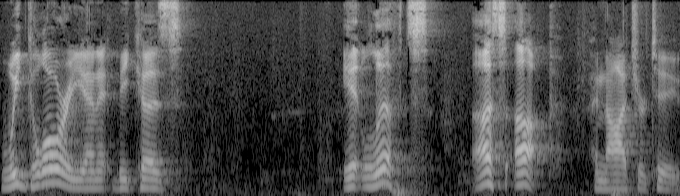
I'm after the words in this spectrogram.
we glory in it because it lifts us up a notch or two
